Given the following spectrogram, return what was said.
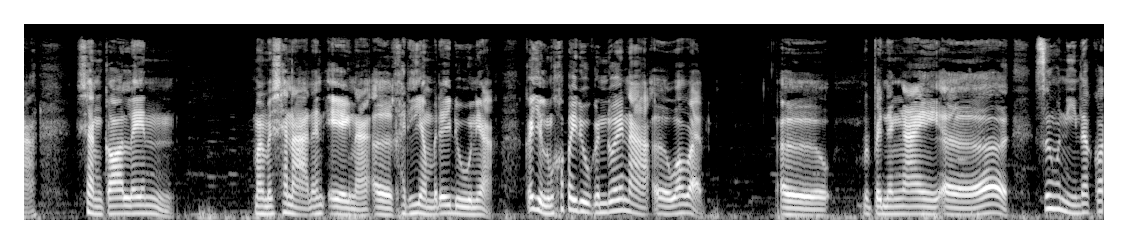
นะ ฉันก็เล่นมันไม่ชนะนั่นเองนะ เออ ใครที่ยังไม่ได้ดูเนี่ย ก็อย่าลืมเข้าไปดูกันด้วยนะ เออว่าแบบ เออมันเป็นยังไง เออ ซึ่งวันนี้เราก็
